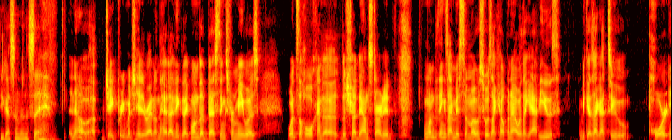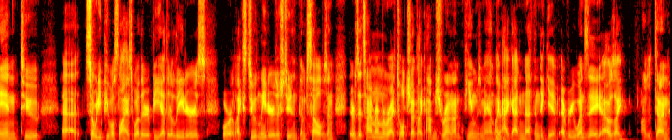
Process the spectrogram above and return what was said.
You got something to say? No, uh, Jake pretty much hit it right on the head. I think like one of the best things for me was once the whole kind of the shutdown started. One of the things I missed the most was like helping out with like Av Youth because I got to pour into uh, so many people's lives, whether it be other leaders or like student leaders or students themselves. And there was a time I remember I told Chuck like I'm just running on fumes, man. Like Yeah. I got nothing to give. Every Wednesday I was like I was done.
